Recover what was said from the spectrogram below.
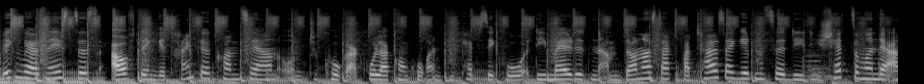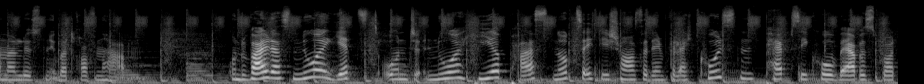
Blicken wir als nächstes auf den Getränkekonzern und Coca-Cola-Konkurrenten PepsiCo. Die meldeten am Donnerstag Quartalsergebnisse, die die Schätzungen der Analysten übertroffen haben. Und weil das nur jetzt und nur hier passt, nutze ich die Chance, den vielleicht coolsten PepsiCo-Werbespot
